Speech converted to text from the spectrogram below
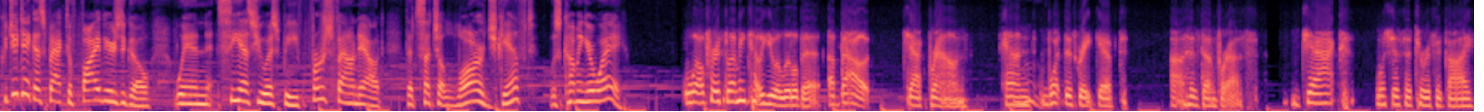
Could you take us back to five years ago when CSUSB first found out that such a large gift was coming your way? Well, first, let me tell you a little bit about Jack Brown and mm. what this great gift uh, has done for us. Jack was just a terrific guy.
